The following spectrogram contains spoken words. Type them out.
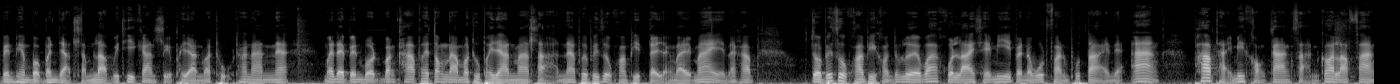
เป็นเพียงบทบัญญัติสำหรับวิธีการสืบพยานวัตถุเท่านั้นนะไม่ได้เป็นบทบังคับให้ต้องนำวัตถุพยานมาศาลนะเพื่อพิสูจน์ความผิดแต่อย่างใดไม่นะครับโจทย์พิสูจน์ความผิดของจำเลยว่าคนร้ายใช้มีดเป็นอาวุธฟันผู้ตายเนี่ยอ้างภาพถ่ายมีดของกลางศาลก็รับฟัง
